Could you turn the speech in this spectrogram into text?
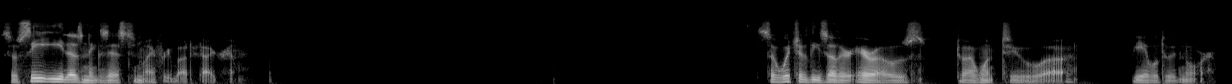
So CE doesn't exist in my free body diagram. So which of these other arrows do I want to uh, be able to ignore?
